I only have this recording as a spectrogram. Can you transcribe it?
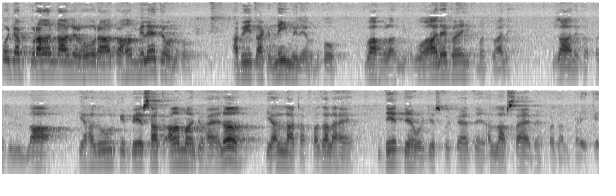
وہ جب قرآن نازر ہو رہا تو ہم ملے تھے ان کو، ابھی تک نہیں ملے ان کو۔ واہ وہ غالب ہیں، حکمت والے ہیں۔ ظال کا فضل اللہ۔ یہ حضور کی بے ست عامہ جو ہے نا، یہ اللہ کا فضل ہے۔ دیتے ہیں وہ جس کو چاہتے ہیں، اللہ صاحب ہیں، فضل بڑے کے۔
